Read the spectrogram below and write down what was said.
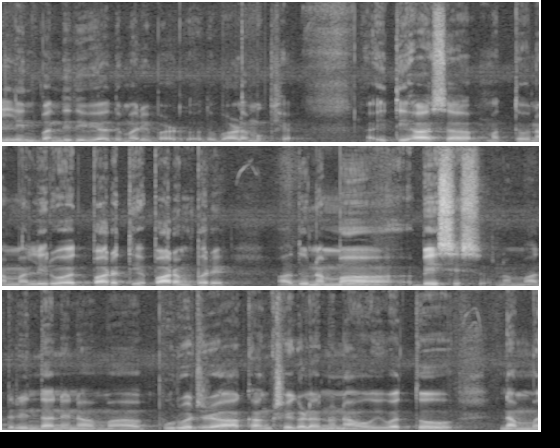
ಎಲ್ಲಿಂದ ಬಂದಿದ್ದೀವಿ ಅದು ಮರಿಬಾರ್ದು. ಅದು ಭಾಳ ಮುಖ್ಯ. ಇತಿಹಾಸ ಮತ್ತು ನಮ್ಮಲ್ಲಿರುವ ಭಾರತೀಯ ಪಾರಂಪರೆ ಅದು ನಮ್ಮ ಬೇಸಿಸ್ಸು ನಮ್ಮ ಅದರಿಂದಾನೇ ನಮ್ಮ ಪೂರ್ವಜರ ಆಕಾಂಕ್ಷೆಗಳನ್ನು ನಾವು ಇವತ್ತು ನಮ್ಮ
